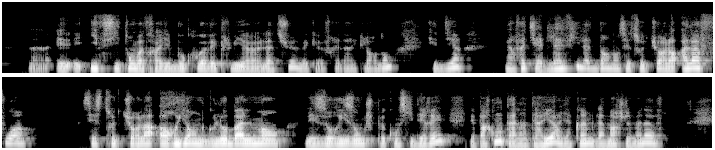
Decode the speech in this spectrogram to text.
et, Yves Citon va travailler beaucoup avec lui là-dessus, avec Frédéric Lordon, qui est de dire, mais en fait, il y a de la vie là-dedans, dans ces structures. Alors, à la fois, ces structures-là orientent globalement les horizons que je peux considérer, mais par contre, à l'intérieur, il y a quand même de la marge de manœuvre.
